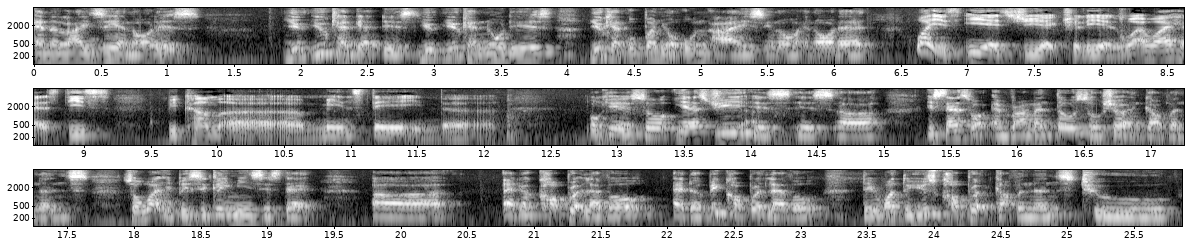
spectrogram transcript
analyzing and all this, you, you can get this, you, you can know this, you can open your own eyes, you know, and all that. What is ESG actually, and why why has this become a, a mainstay in the? Okay, so ESG is is uh, it stands for environmental, social, and governance. So what it basically means is that uh, at a corporate level, at a big corporate level, they want to use corporate governance to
